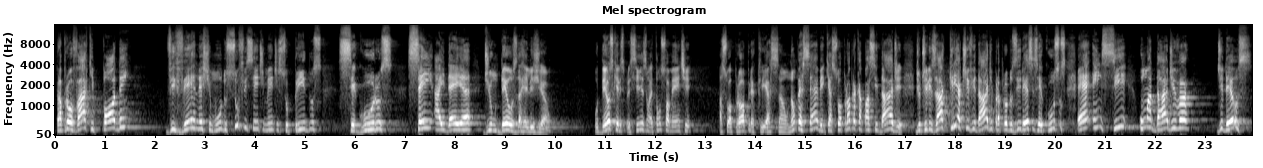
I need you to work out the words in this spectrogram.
para provar que podem viver neste mundo suficientemente supridos, seguros, sem a ideia de um Deus da religião. O Deus que eles precisam é tão somente a sua própria criação. Não percebem que a sua própria capacidade de utilizar a criatividade para produzir esses recursos é em si uma dádiva de Deus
